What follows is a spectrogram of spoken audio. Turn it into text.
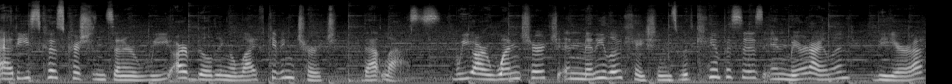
At East Coast Christian Center, we are building a life giving church that lasts. We are one church in many locations with campuses in Merritt Island, Viera,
